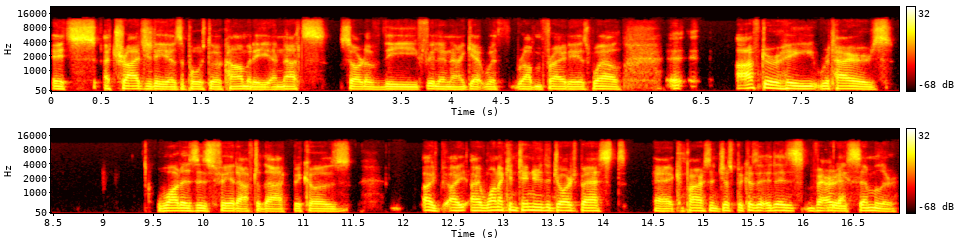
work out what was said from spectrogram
it's a tragedy as opposed to a comedy. And that's sort of the feeling i get with robin friday as well. Uh, after he retires what is his fate after that? Because i i, I want to continue the george best uh, comparison just because it is very yeah. similar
